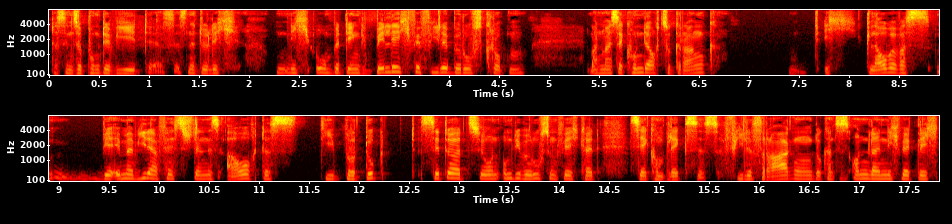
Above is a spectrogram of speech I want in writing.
Das sind so Punkte wie, das ist natürlich nicht unbedingt billig für viele Berufsgruppen. Manchmal ist der Kunde auch zu krank. Ich glaube, was wir immer wieder feststellen, ist auch, dass die Produktsituation um die Berufsunfähigkeit sehr komplex ist. Viele Fragen, du kannst es online nicht wirklich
